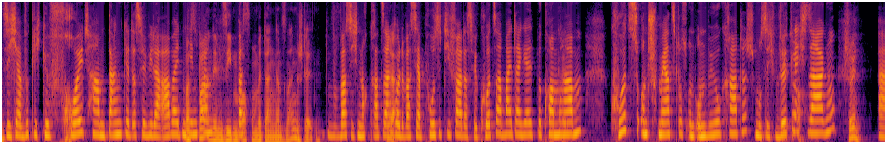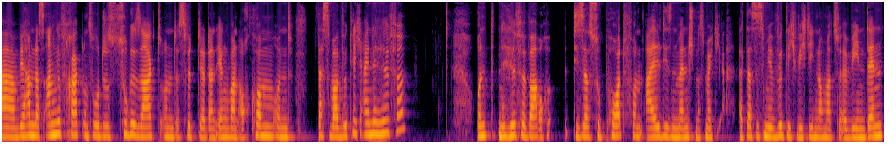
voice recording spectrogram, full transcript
sich ja wirklich gefreut haben. Danke, dass wir wieder arbeiten Mhm. Was gehen war können. in den sieben was, Wochen mit deinen ganzen Angestellten? was ich noch gerade sagen Ja. wollte, was ja positiv war, dass wir Kurzarbeitergeld bekommen Okay. haben. Kurz und schmerzlos und unbürokratisch, muss ich wirklich sagen. Schön. Äh, wir haben das angefragt, uns wurde es zugesagt und es wird ja dann irgendwann auch kommen. Und das war wirklich eine Mhm. Hilfe. Und eine Hilfe war auch dieser Support von all diesen Menschen. Das möchte ich, das ist mir wirklich wichtig nochmal zu erwähnen, denn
